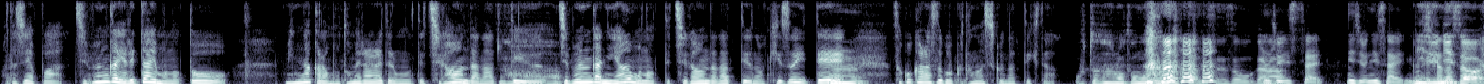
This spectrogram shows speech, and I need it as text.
私やっぱ自分がやりたいものとみんなから求められてるものって違うんだなっていう自分が似合うものって違うんだなっていうのを気づいて、うん。そこからすごく楽しくなってきた。大人の友達になったんですね そこから。21歳。22歳ぐらいかな22歳。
